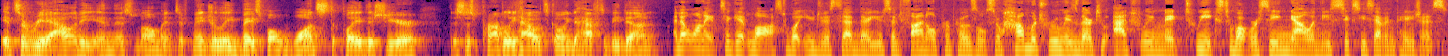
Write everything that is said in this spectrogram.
it's a reality in this moment. If Major League Baseball wants to play this year, this is probably how it's going to have to be done. I don't want it to get lost what you just said there. You said final proposal. So, how much room is there to actually make tweaks to what we're seeing now in these 67 pages?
